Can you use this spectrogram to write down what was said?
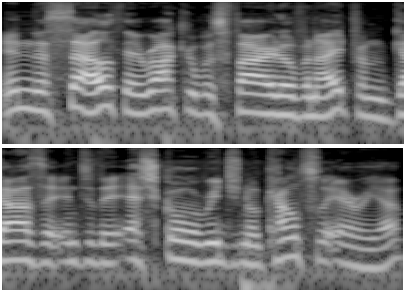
In the south, a rocket was fired overnight from Gaza into the Eshkol Regional Council area.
